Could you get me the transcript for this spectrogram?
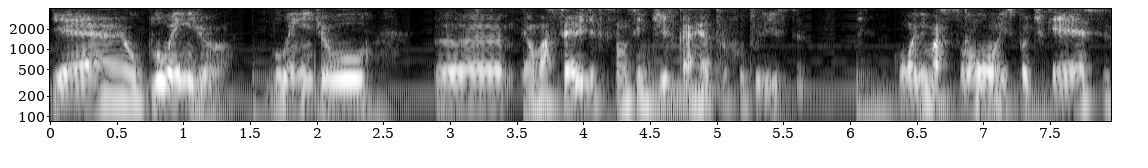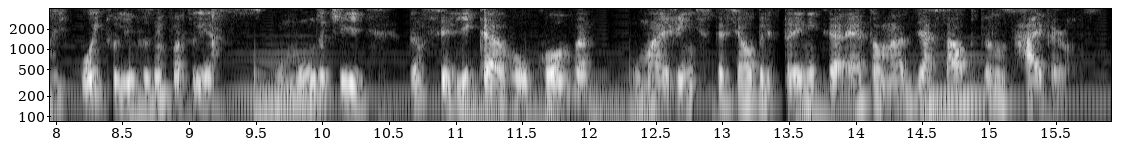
que é o Blue Angel. Blue Angel Uh, é uma série de ficção científica retrofuturista, com animações, podcasts e oito livros em português. O mundo de Anselika Volkova, uma agente especial britânica, é tomado de assalto pelos Hyperons,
